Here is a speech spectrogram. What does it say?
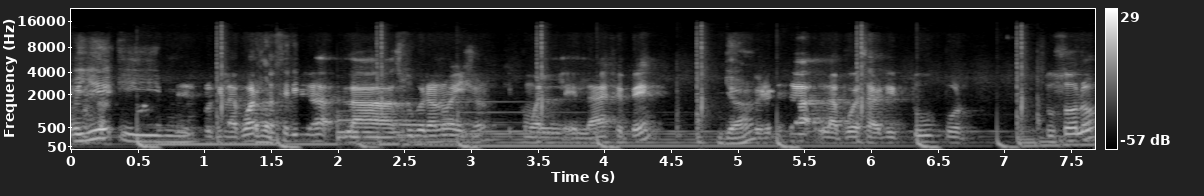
Oye, y. Porque la cuarta Perdón. sería la, la Superannuation, que es como el, el AFP, Ya, pero esta la puedes abrir tú por tú solo,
